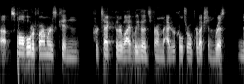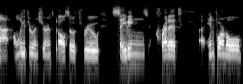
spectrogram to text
Um, smallholder farmers can protect their livelihoods from agricultural production risk not only through insurance but also through savings, credit, uh, informal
